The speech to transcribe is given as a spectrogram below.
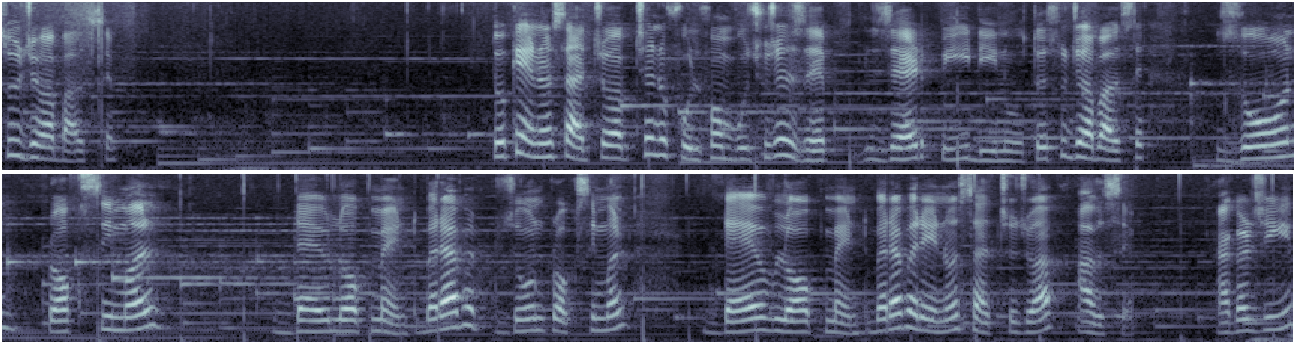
શું જવાબ આવશે? તો કે એનો સાચો જવાબ છે એનું ફૂલ ફોર્મ પૂછ્યું છે ઝેડ ઝેડ પી ડીનું તો શું જવાબ આવશે? Zone proximal development. બરાબર? Zone proximal development. બરાબર? એનો સાચો જવાબ આવશે. આગળ જઈએ.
